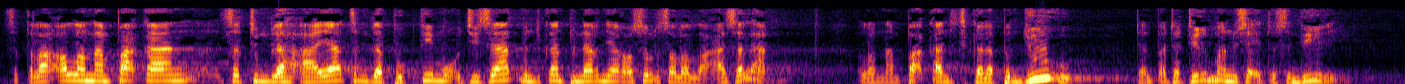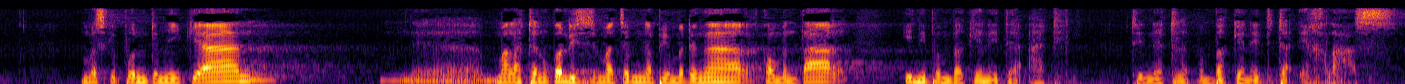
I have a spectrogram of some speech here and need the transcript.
Setelah Allah nampakkan sejumlah ayat, sejumlah bukti mukjizat menunjukkan benarnya Rasul Sallallahu Alaihi Wasallam. Allah nampakkan segala penjuru dan pada diri manusia itu sendiri. Meskipun demikian, ya, malah dalam kondisi semacam Nabi mendengar komentar, ini pembagian tidak adil. Ini adalah pembagian yang tidak ikhlas.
